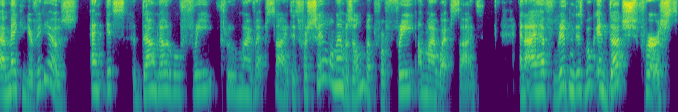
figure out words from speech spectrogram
uh, making your videos. And it's downloadable free through my website. It's for sale on Amazon, but for free on my website. And I have written this book in Dutch first,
